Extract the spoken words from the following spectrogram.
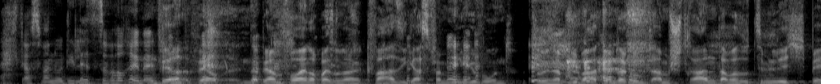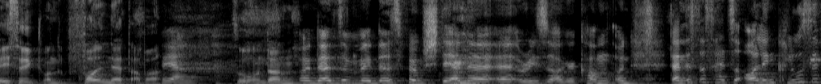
ich glaube, es war nur die letzte Woche in ein wir, haben vorher noch bei so einer quasi Gastfamilie gewohnt. So in einer privaten Unterkunft am Strand, aber so ziemlich basic und voll nett, aber. Ja. So und dann. Und dann sind wir in das Fünf-Sterne-Resort gekommen. Und dann ist das halt so all-inclusive.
